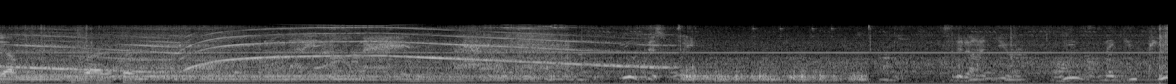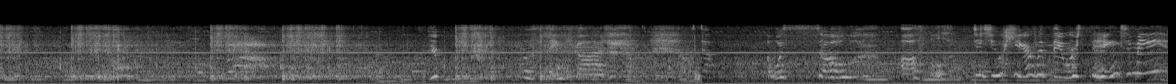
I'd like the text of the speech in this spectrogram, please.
Yep, it's right up there. Use this way. Sit on you. We will make you puke. Oh, thank God. That was so awful. Did you hear what they were saying to me?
